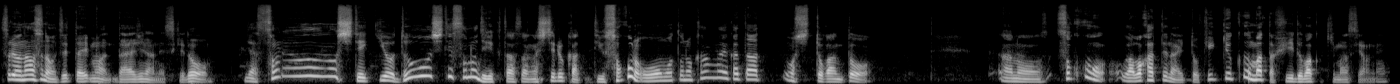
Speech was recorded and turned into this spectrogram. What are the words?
それを直すのは絶対、まあ、大事なんですけど、いや、それの指摘をどうしてそのディレクターさんがしてるかっていう、そこの大元の考え方を知っとかんと、あの、そこが分かってないと、結局またフィードバック来ますよね。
